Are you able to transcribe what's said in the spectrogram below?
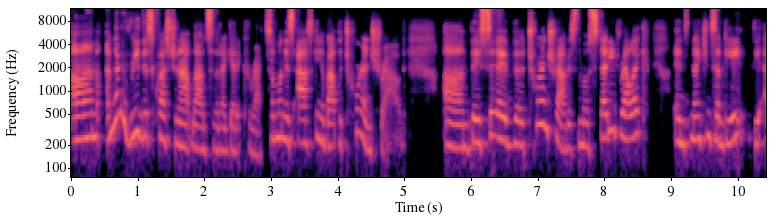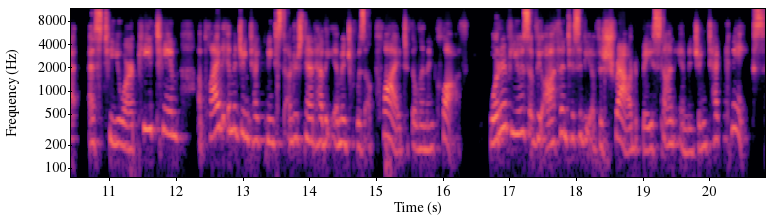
Um, I'm going to read this question out loud so that I get it correct. Someone is asking about the Turin Shroud. Um, they say the Turin Shroud is the most studied relic. In 1978, the STURP team applied imaging techniques to understand how the image was applied to the linen cloth. What are views of the authenticity of the shroud based on imaging techniques?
